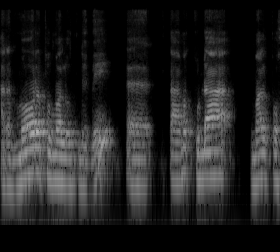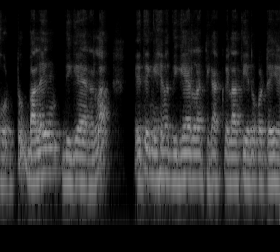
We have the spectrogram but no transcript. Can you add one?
අර මෝරපු මලුත් නෙමෙයි තාම කුඩා මල් පොහොට්ටු බලෙන් දිගෑරලා ඉතින් එහෙම දිගෑරලා ටිකක් වෙලා තියෙනකොට ඒ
